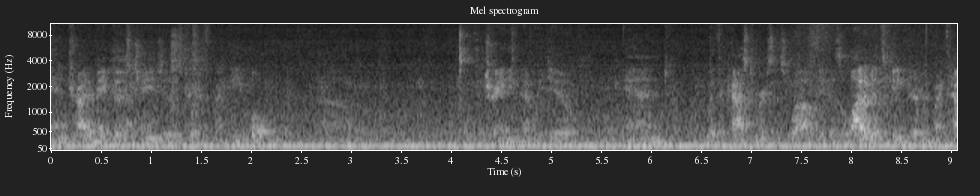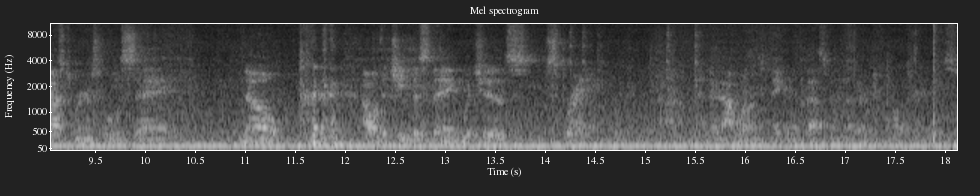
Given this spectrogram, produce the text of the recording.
and try to make those changes with my people, um, with the training that we do, and with the customers as well, because a lot of it's being driven by customers who will say, no, I want the cheapest thing, which is spraying. Um, And they're not willing to make an investment in other alternatives.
